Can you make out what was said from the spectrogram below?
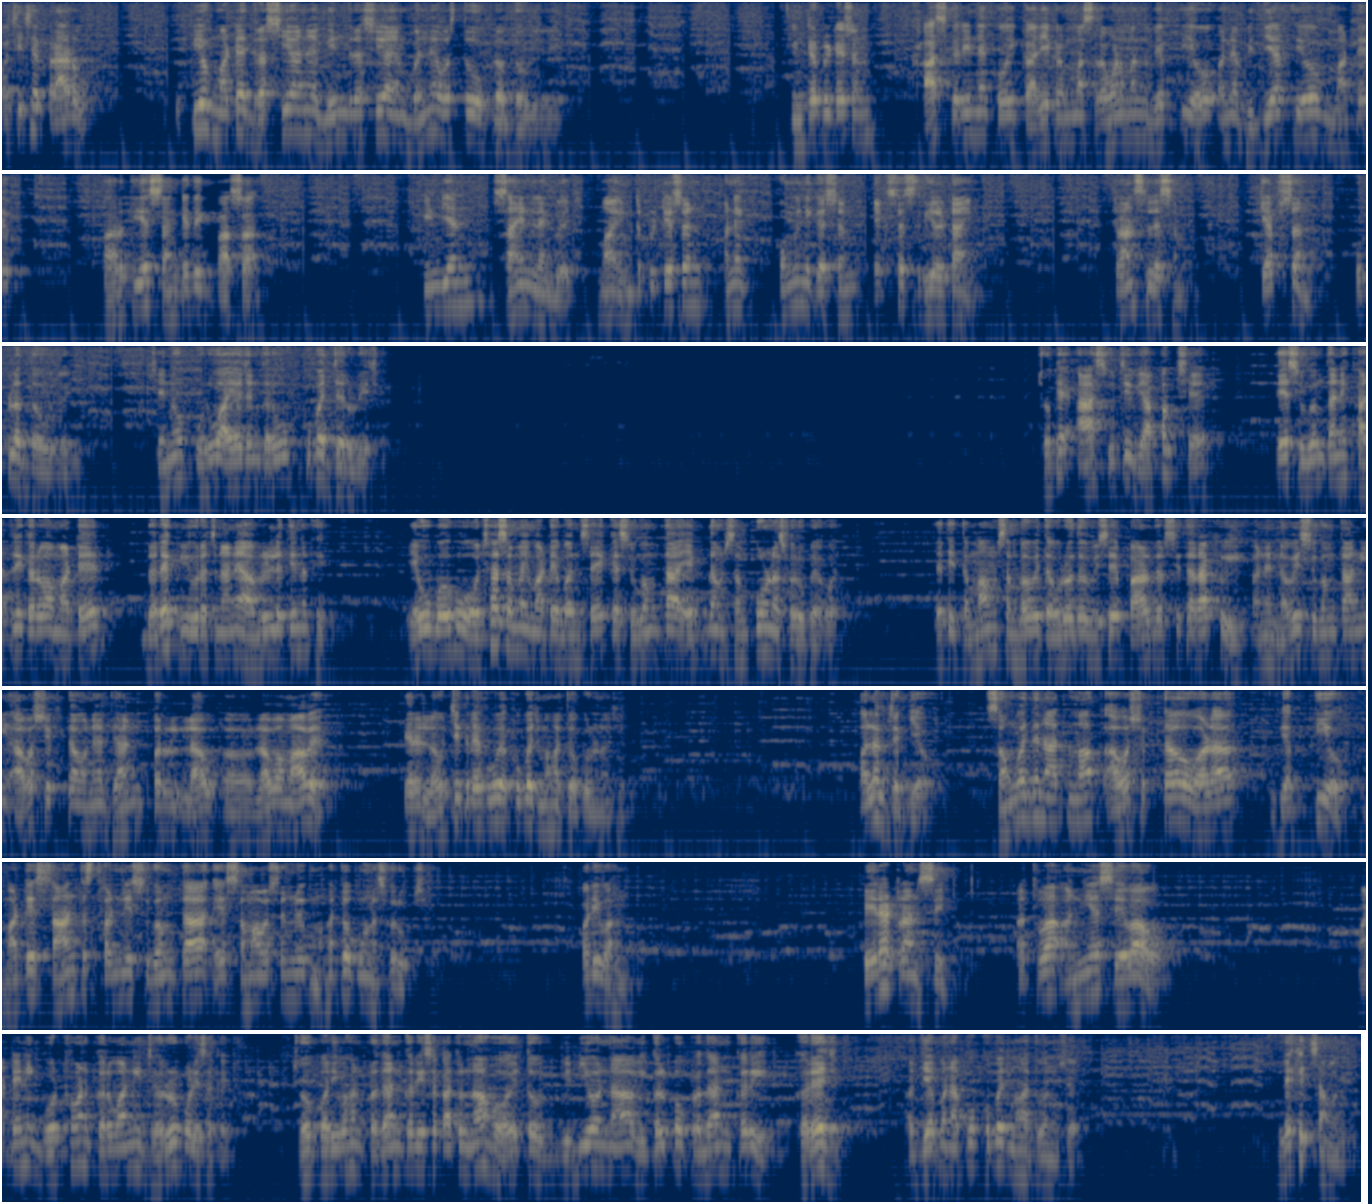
પછી છે પ્રારૂપ. ઉપયોગ માટે દ્રશ્ય અને બિનદ્રશ્ય એમ બંને વસ્તુઓ ઉપલબ્ધ હોવી જોઈએ. ઇન્ટરપ્રિટેશન ખાસ કરીને કોઈ કાર્યક્રમમાં શ્રવણમંદ વ્યક્તિઓ અને વિદ્યાર્થીઓ માટે ભારતીય સાંકેતિક ભાષા ઇન્ડિયન સાઇન લેંગ્વેજમાં ઇન્ટરપ્રિટેશન અને communication access real time translation caption ઉપલબ્ધ હોવું જોઈએ. જેનું પૂર્વ આયોજન કરવું ખૂબ જ જરૂરી છે. જોકે આ સૂચિ વ્યાપક છે, તે સુગમતાની ખાતરી કરવા માટે દરેક વ્યૂહરચનાને આવરી લેતી નથી. એવું બહુ ઓછા સમય માટે બનશે કે સુગમતા એકદમ સંપૂર્ણ સ્વરૂપે હોય. તેથી તમામ સંભવિત અવરોધો વિશે પારદર્શિતા રાખવી અને નવી સુગમતાની આવશ્યકતાઓને ધ્યાન પર લાવ લાવવામાં આવે, ત્યારે લવચિક રહેવું એ ખૂબ જ મહત્વપૂર્ણ છે. અલગ જગ્યાઓ. સંવેદનાત્મક આવશ્યકતાઓવાળા વ્યક્તિઓ માટે શાંત સ્થળની સુગમતા એ સમાવેશનનું એક મહત્વપૂર્ણ સ્વરૂપ છે. પરિવહન. પેરા ટ્રાન્સિટ અથવા અન્ય સેવાઓ માટેની ગોઠવણ કરવાની જરૂર પડી શકે. જો પરિવહન પ્રદાન કરી શકાતું ન હોય, તો વિડીયોના વિકલ્પો પ્રદાન કરી ઘરે જ અધ્યાપન આપવું ખૂબ જ મહત્વનું છે. લેખિત સામગ્રી.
